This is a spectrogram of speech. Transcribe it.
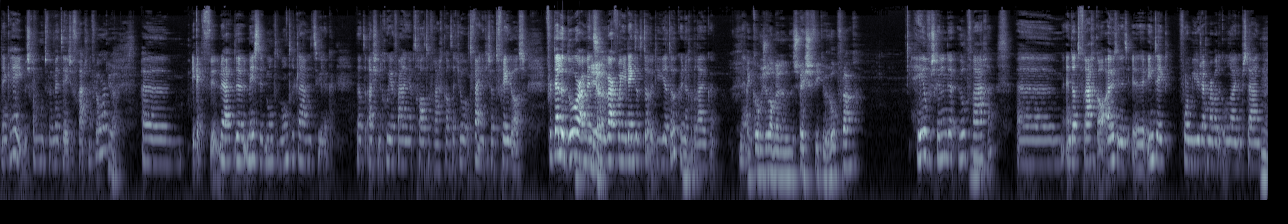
denken, hé, hey, misschien moeten we met deze vraag naar Floor. Ja. Ehm, ik heb ja, de meeste mond-tot-mond reclame natuurlijk. Dat als je een goede ervaring hebt gehad, dan vraag ik altijd, joh, wat fijn dat je zo tevreden was. Vertel het door aan mensen Ja. waarvan je denkt dat het, die dat ook kunnen gebruiken. Ja. En komen ze dan met een specifieke hulpvraag? Heel verschillende hulpvragen. Ehm, en dat vraag ik al uit in het eh, intakeformulier, zeg maar, wat ik online heb staan. Mhm.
